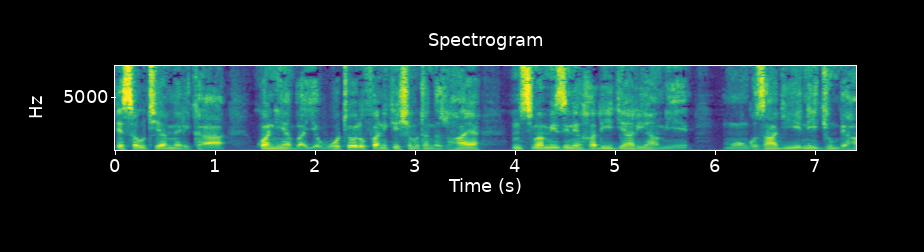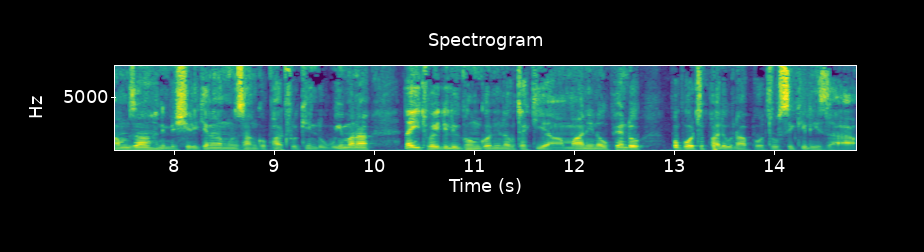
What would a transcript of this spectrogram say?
ya Sauti ya Amerika. Kwa niaba ya wote waliofanikisha matangazo haya, msimamizi ni Khadija Riami, mwongozaji ni Jumbe Hamza, nimeshirikiana na mwenzangu Patrick Nduwimana. Naitwa Idi Ligongo, ninakutakia amani na upendo popote pale unapotusikiliza.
